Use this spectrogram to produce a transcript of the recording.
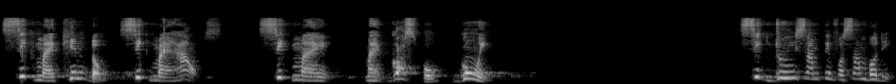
Seek my kingdom. Seek my house. Seek my, my gospel going. Seek doing something for somebody.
